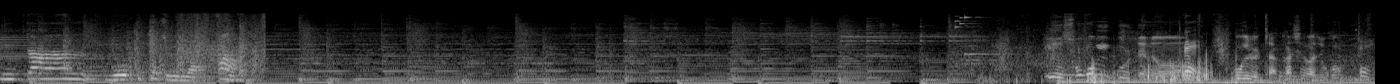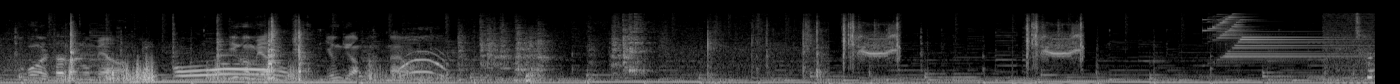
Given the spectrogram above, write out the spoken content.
일단 뭐 어떻게 준비할까? 이 소고기 구울 때는 네. 고기를 쫙 까셔가지고 네. 두봉을 따다 놓으면 오. 익으면 연기가 막 나요. 첫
